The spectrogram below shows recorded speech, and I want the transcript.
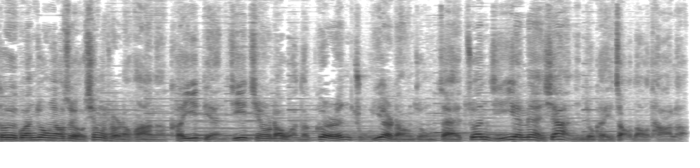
各位观众要是有兴趣的话呢，可以点击进入到我的个人主页当中，在专辑页面下您就可以找到它了。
